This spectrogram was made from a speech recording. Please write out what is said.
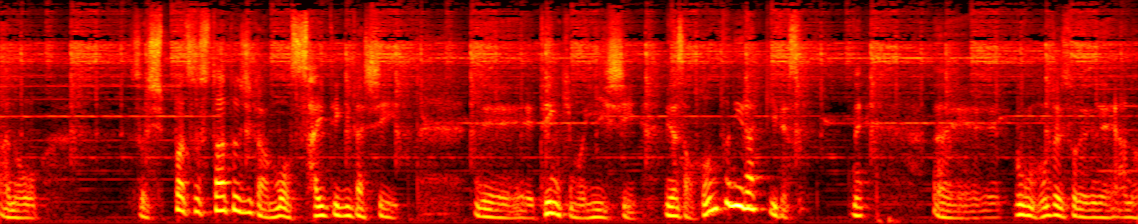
あのそう出発スタート時間も最適だしで天気もいいし皆さん本当にラッキーです。ねえー、僕も本当にそれでねあの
